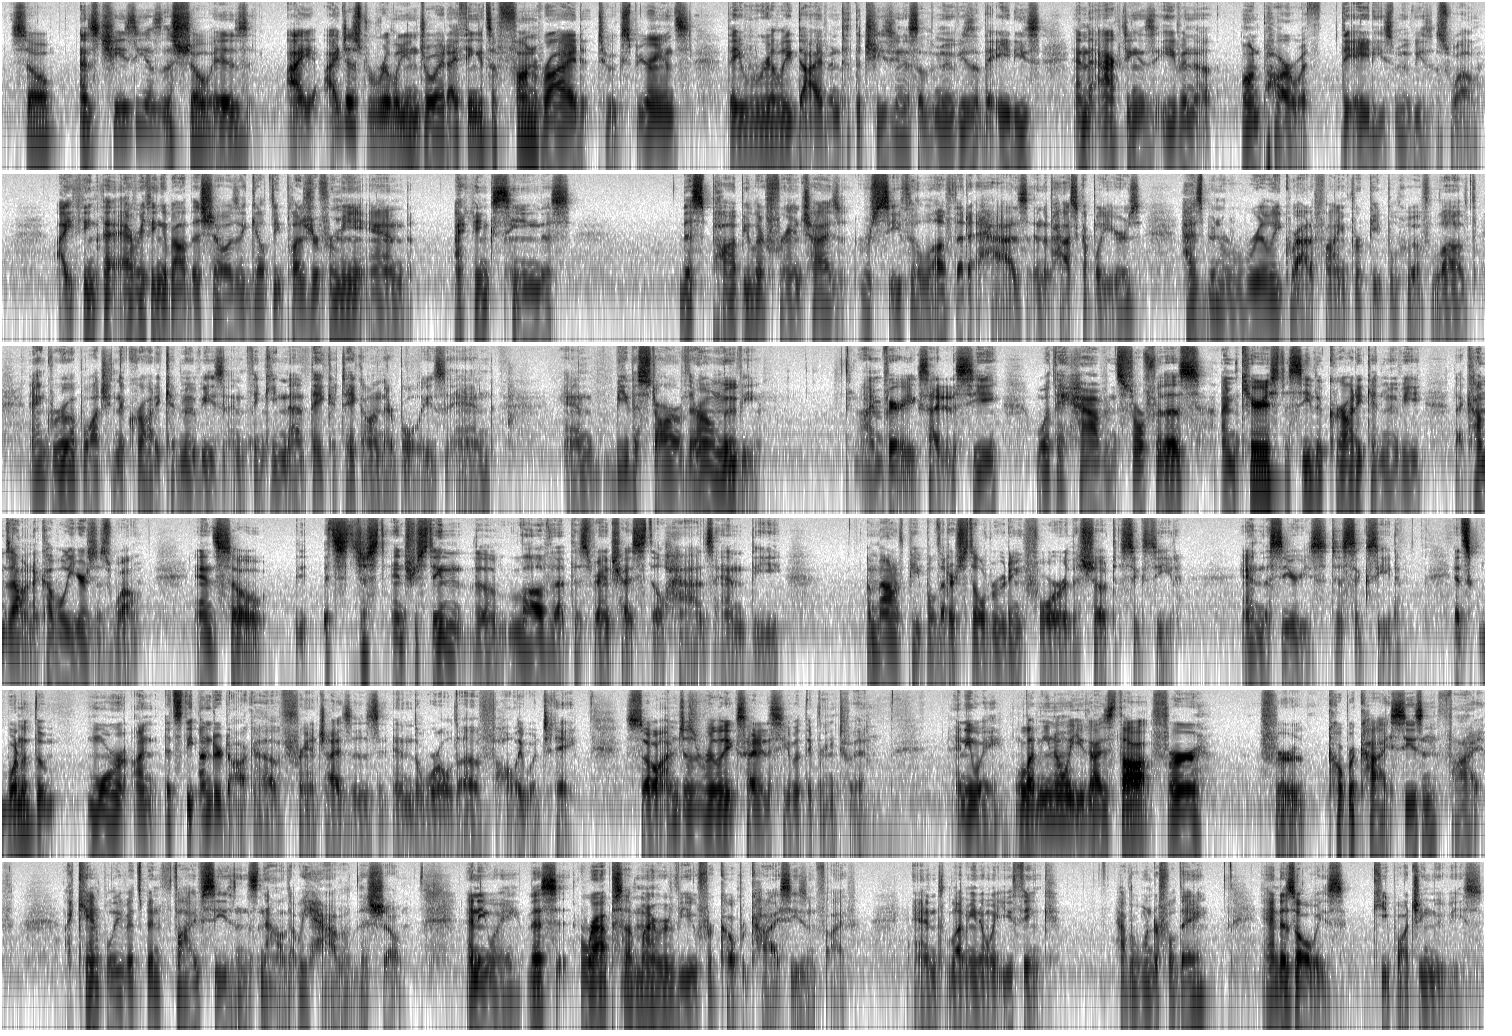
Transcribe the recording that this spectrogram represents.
So, as cheesy as the show is, I I just really enjoyed. It. I think it's a fun ride to experience. They really dive into the cheesiness of the movies of the 80s and the acting is even uh, on par with the 80s movies as well. I think that everything about this show is a guilty pleasure for me and I think seeing this this popular franchise receive the love that it has in the past couple years has been really gratifying for people who have loved and grew up watching the Karate Kid movies and thinking that they could take on their bullies and and be the star of their own movie. I'm very excited to see what they have in store for this. I'm curious to see the Karate Kid movie that comes out in a couple years as well. And so it's just interesting the love that this franchise still has and the amount of people that are still rooting for the show to succeed and the series to succeed. It's one of the more un- it's the underdog of franchises in the world of Hollywood today. So I'm just really excited to see what they bring to it. Anyway, let me know what you guys thought for for Cobra Kai season 5. I can't believe it's been 5 seasons now that we have of this show. Anyway, this wraps up my review for Cobra Kai season 5 and let me know what you think. Have a wonderful day. And as always, keep watching movies.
